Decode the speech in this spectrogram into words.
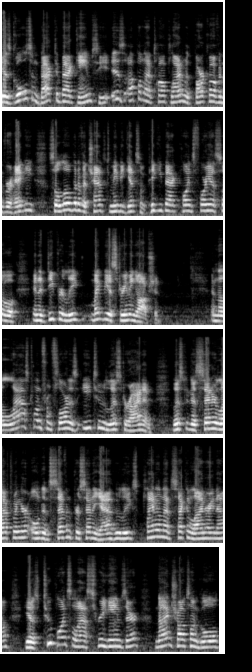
He has goals in back-to-back games. He is up on that top line with Barkov and Verhaeghe, so a little bit of a chance to maybe get some piggyback points for you. So in a deeper league, might be a streaming option. And the last one from Florida is Eetu Luostarinen, listed as center left winger, owned in 7% of Yahoo leagues, playing on that second line right now. He has two points in the last three games there, nine shots on goal,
